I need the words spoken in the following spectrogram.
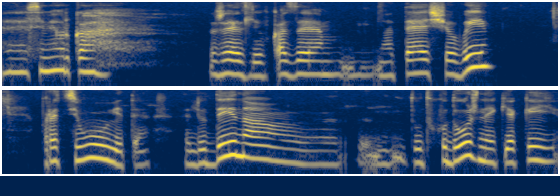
Е, Сімерка жезлів вказує на те, що ви працюєте. Людина, е, тут художник, який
